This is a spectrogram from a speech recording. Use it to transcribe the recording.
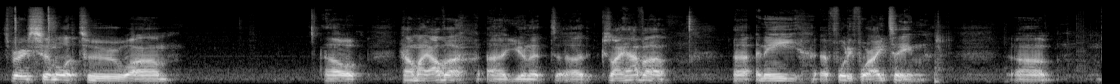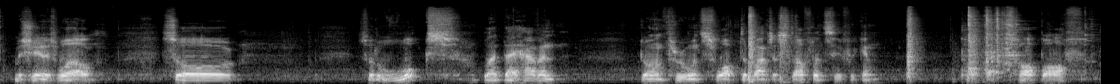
It's very similar to um, how, how my other uh, unit, because uh, I have a uh, an E4418 uh, machine as well. So sort of looks like they haven't gone through and swapped a bunch of stuff. Let's see if we can pop that top off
